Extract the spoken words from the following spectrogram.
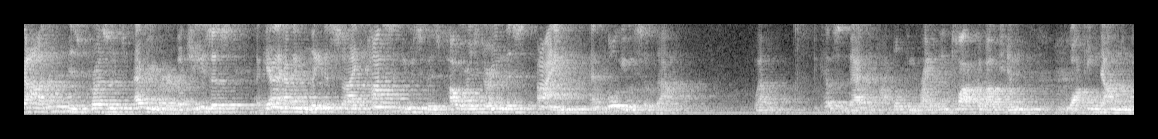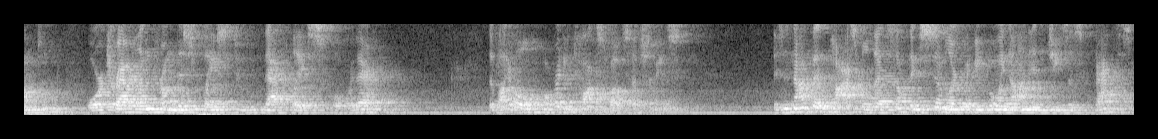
God is present everywhere, but Jesus, again, having laid aside constant use of his powers during this time and full use of them, well, because of that, the Bible can rightly talk about him walking down a mountain or traveling from this place to that place over there. The Bible already talks about such things. Is it not then possible that something similar could be going on in Jesus' baptism?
